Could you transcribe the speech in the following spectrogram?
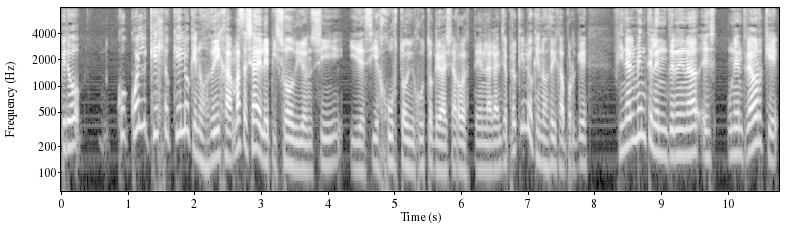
Pero, ¿cuál, qué, es lo, ¿qué es lo que nos deja, más allá del episodio en sí, y de si es justo o injusto que Gallardo esté en la cancha, pero qué es lo que nos deja? Porque finalmente el entrenador es un entrenador que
